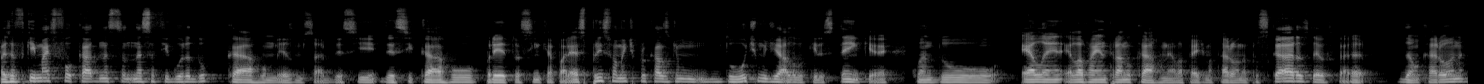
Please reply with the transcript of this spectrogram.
Mas eu fiquei mais focado nessa, nessa figura do carro mesmo, sabe? Desse, desse carro preto, assim, que aparece. Principalmente por causa de um, do último diálogo que eles têm, que é quando ela, ela vai entrar no carro, né? Ela pede uma carona pros caras, daí os caras dão carona.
